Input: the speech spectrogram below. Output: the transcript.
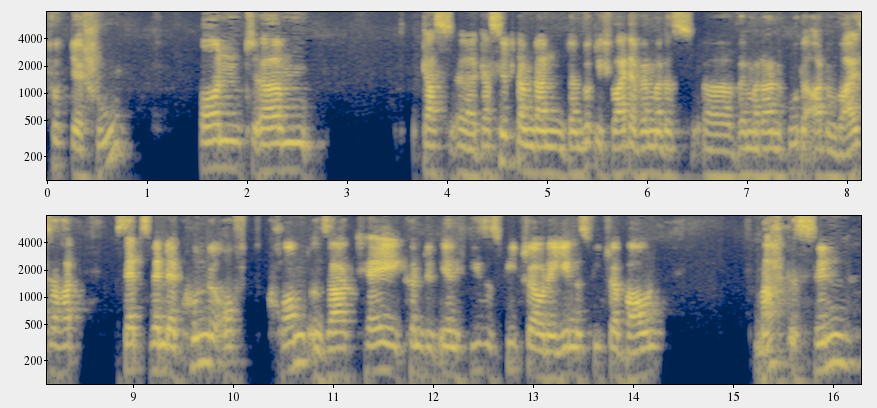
drückt der Schuh. Und ähm, das, äh, das hilft dann, dann, dann wirklich weiter, wenn man das, äh, wenn man da eine gute Art und Weise hat. Selbst wenn der Kunde oft kommt und sagt, hey, könntet ihr nicht dieses Feature oder jenes Feature bauen, macht es Sinn,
